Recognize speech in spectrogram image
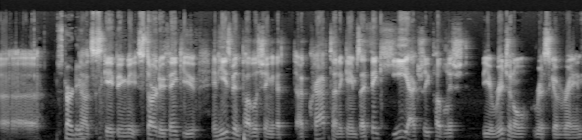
uh, Stardew. now it's escaping me. Stardew, thank you. And he's been publishing a, a crap ton of games. I think he actually published the original Risk of Rain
